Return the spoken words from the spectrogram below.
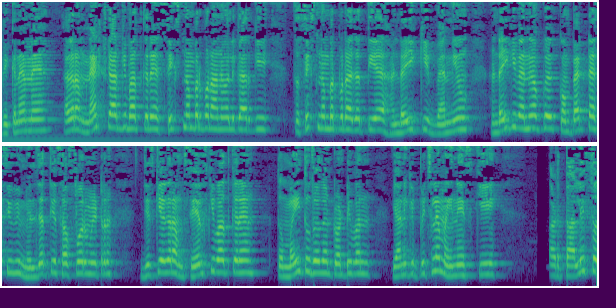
बिकने में। अगर हम नेक्स्ट कार की बात करें सिक्स नंबर पर आने वाली कार की तो सिक्स नंबर पर आ जाती है हंडई की वेन्यू हंडई की वेन्यू आपको एक कॉम्पैक्ट एसयूवी मिल जाती है सब फोर मीटर जिसकी अगर हम सेल्स की बात करें तो मई 2021 यानी कि पिछले महीने इसकी अड़तालीस सौ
